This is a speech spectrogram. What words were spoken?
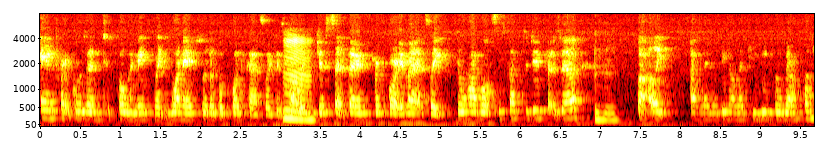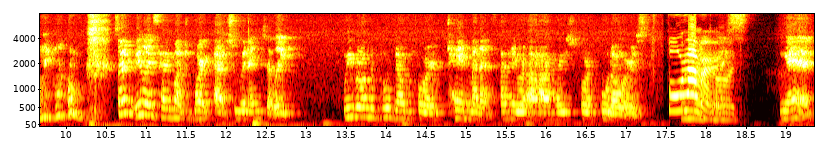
effort goes into probably making like one episode of a podcast. Like it's not like you just sit down for forty minutes. Like they'll have lots of stuff to do for it as well. Mm-hmm. But like I've never been on a TV program for like that, so I didn't realize how much work actually went into it. Like we were on the program for ten minutes and they were at our house for four hours. Four Oh hours. Yeah.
